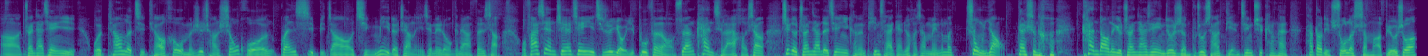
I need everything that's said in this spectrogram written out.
啊专家建议，我挑了几条和我们日常生活关系比较紧密的这样的一些内容跟大家分享。我发现这些建议其实有一部分哦，虽然看起来好像这个专家的建议可能听起来感觉好像没那么重要，但是呢，看到那个专家建议你就忍不住想要点进去看看他到底说了什么。比如说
